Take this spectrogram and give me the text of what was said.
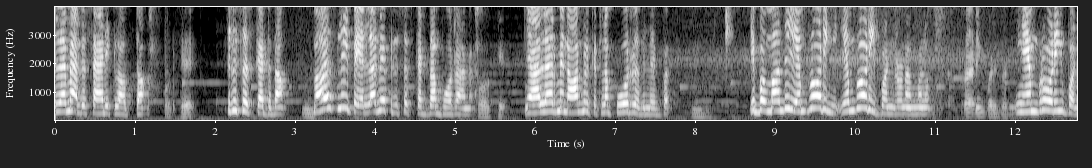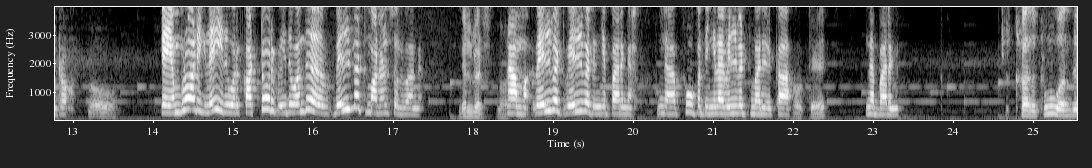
எல்லாமே அந்த saree கிளாத் தான். ஓகே. பிரின்சஸ் கட் தான். மோஸ்ட்லி இப்போ எல்லாருமே பிரின்சஸ் கட் தான் போடுறாங்க. ஓகே. எல்லாருமே நார்மல் கட்லாம் போடுறது இல்லை இப்போ. இப்போ வந்து எம்ப்ராய்டிங் எம்ப்ராய்டிங் பண்றோம் நம்மளும். எம்ப்ராய்டிங் பண்றோம். ஓ. இப்போ எம்ப்ராய்டிங்ல இது ஒரு கட்டோ இருக்கு. இது வந்து வெல்வெட் மாடல் சொல்லுவாங்க. வெல்வெட் ஆமா வெல்வெட் வெல்வெட் இங்க பாருங்க. இந்த பூ பாத்தீங்களா வெல்வெட் மாதிரி இருக்கா? ஓகே. இந்த பாருங்க. இப்போ அந்த பூ வந்து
